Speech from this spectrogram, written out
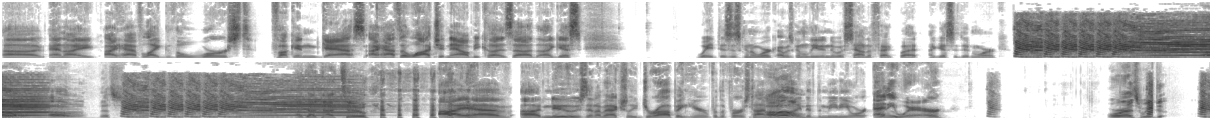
uh, and I I have like the worst fucking gas. I have to watch it now because uh, I guess. Wait, is this going to work? I was going to lead into a sound effect, but I guess it didn't work. Oh, oh, this. I got that too. I have uh, news that I'm actually dropping here for the first time on Oh. Mind of the Meanie or anywhere. or as we do. There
